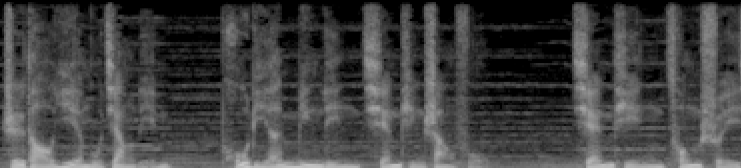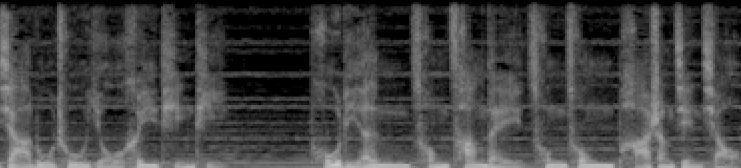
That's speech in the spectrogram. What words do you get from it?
直到夜幕降临。普里恩命令潜艇上浮，潜艇从水下露出黝黑艇体。普里恩从舱内匆匆爬上剑桥，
